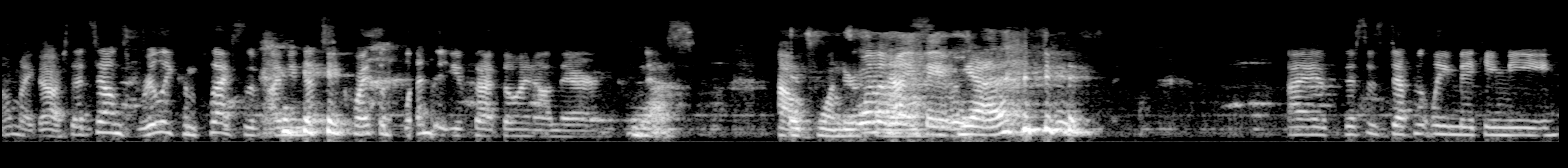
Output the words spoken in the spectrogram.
Oh my gosh, that sounds really complex. I mean, that's quite the blend that you've got going on there. Yes. Oh, It's wonderful. It's one of my favorites. Yeah. I this is definitely making me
